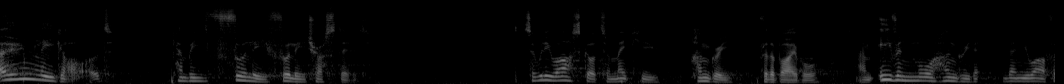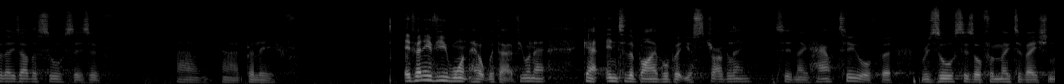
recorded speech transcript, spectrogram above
Only God can be fully, fully trusted. So, will you ask God to make you hungry for the Bible, um, even more hungry th- than you are for those other sources of um, uh, belief? If any of you want help with that, if you want to get into the Bible but you're struggling, to know how to, or for resources, or for motivation,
